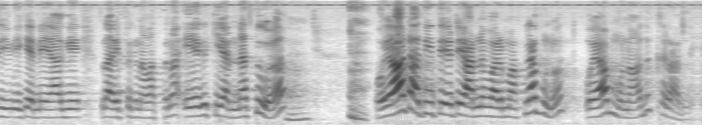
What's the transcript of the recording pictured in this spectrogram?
ජීවය කැන එයාගේ ලයිෆ් එක නවත්තන ඒක කියන්න නැතුව ඔයාට අතීතයට යන්න වරමක් ලැබුණොත් ඔයා මොනාද කරන්නේ?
